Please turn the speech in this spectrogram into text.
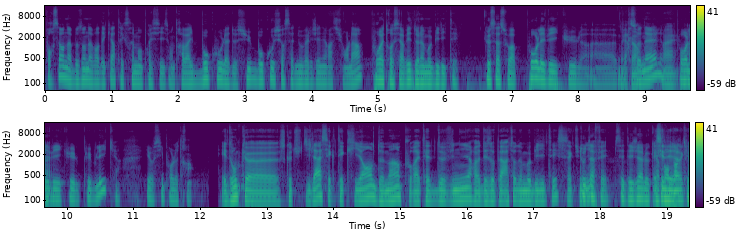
Pour ça, on a besoin d'avoir des cartes extrêmement précises. On travaille beaucoup là-dessus, beaucoup sur cette nouvelle génération-là, pour être au service de la mobilité que ce soit pour les véhicules euh, personnels, pour les véhicules publics et aussi pour le train. Et donc, euh, ce que tu dis là, c'est que tes clients, demain, pourraient être devenir euh, des opérateurs de mobilité, c'est ça que tu Tout dis Tout à fait. C'est déjà le cas pour déjà partie.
